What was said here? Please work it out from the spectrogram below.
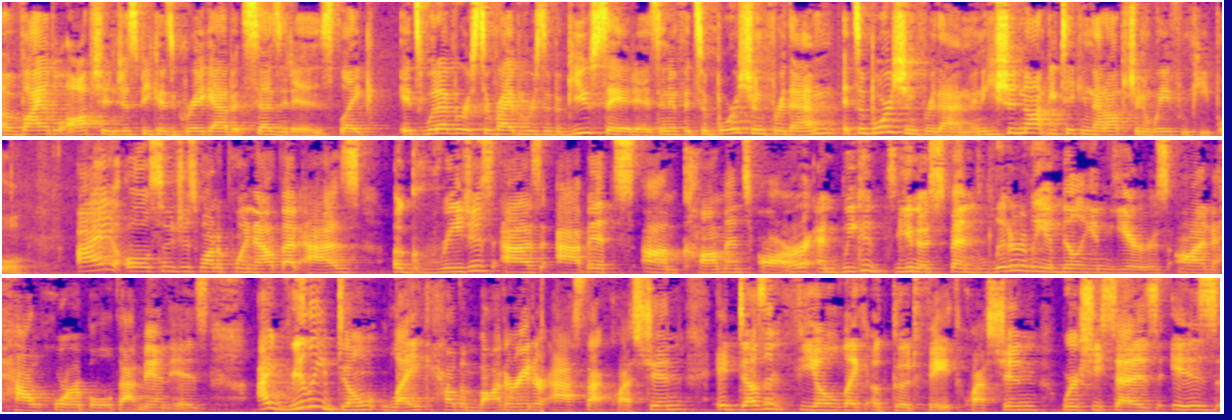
a viable option just because Greg Abbott says it is. Like, it's whatever survivors of abuse say it is. And if it's abortion for them, it's abortion for them. And he should not be taking that option away from people. I also just want to point out that as egregious as Abbott's um, comments are, and we could, you know, spend literally a million years on how horrible that man is. I really don't like how the moderator asked that question. It doesn't feel like a good faith question where she says, "Is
